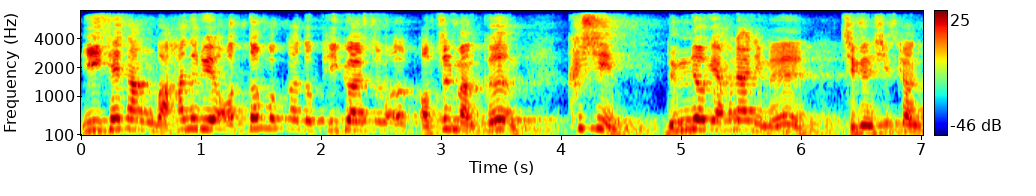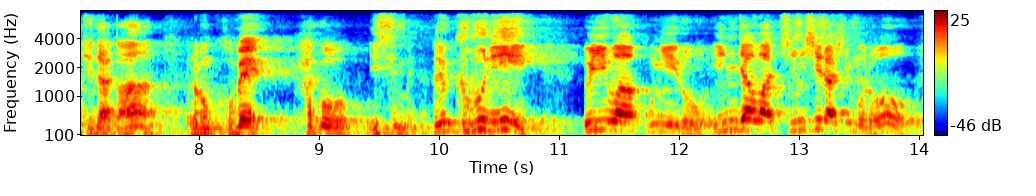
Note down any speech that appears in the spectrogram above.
이 세상과 하늘 위에 어떤 것과도 비교할 수 없을 만큼 크신 능력의 하나님을 지금 시편 기자가 여러분 고백하고 있습니다. 그리고 그분이 의와 공의로 인자와 진실하심으로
